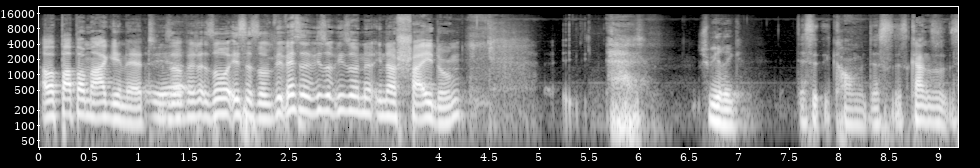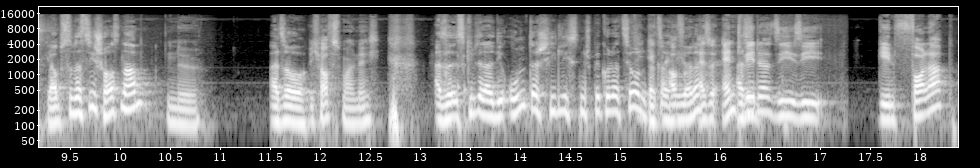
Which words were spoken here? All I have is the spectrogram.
aber Papa mag ihn nicht. Ja. So, so ist es so, wie, weißt du, wie so, wie so eine, in einer Scheidung. Schwierig. Das, ist- kaum, das, das kann so, das, Glaubst du, dass die Chancen haben? nö. Also, Ich hoff's mal nicht. also es gibt ja da die unterschiedlichsten Spekulationen tatsächlich, Auf, oder? also entweder sie, sie gehen voll ab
